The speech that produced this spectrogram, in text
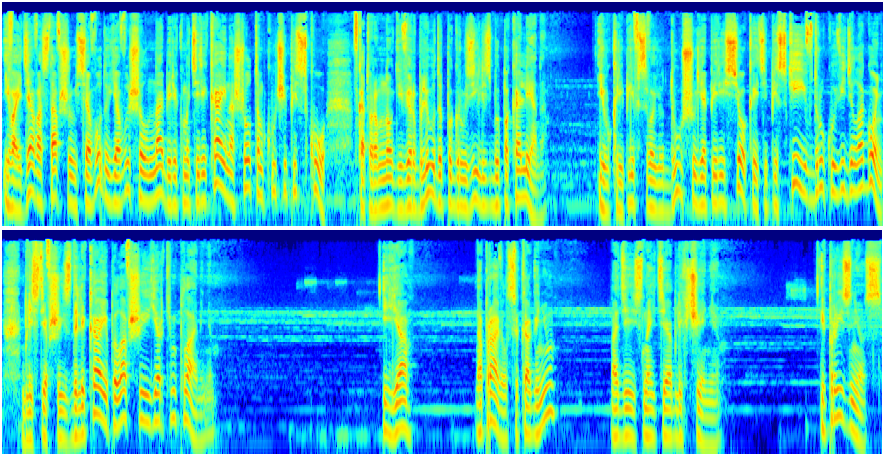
И, войдя в оставшуюся воду, я вышел на берег материка и нашел там кучу песку, в котором ноги верблюда погрузились бы по колено. И, укрепив свою душу, я пересек эти пески и вдруг увидел огонь, блестевший издалека и пылавший ярким пламенем. И я направился к огню, надеясь найти облегчение, и произнес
